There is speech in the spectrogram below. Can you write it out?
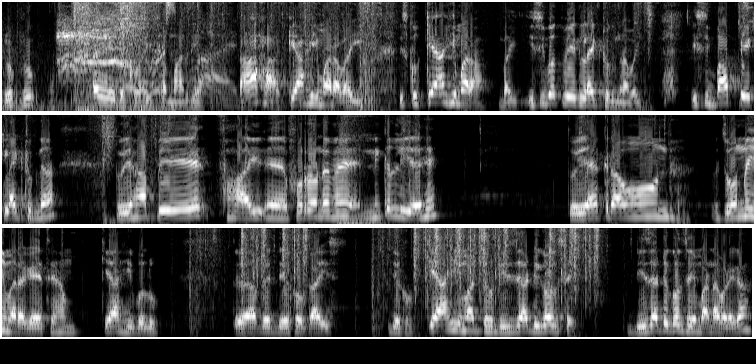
रुक रुक। अरे देखो भाई सब मार दिया। आहा, क्या ही मारा भाई। इसको क्या ही मारा। भाई, इसी बात पे एक लाइक ठोक देना भाई। इसी बात पे एक लाइक ठोक देना। तो यहाँ पे फाइव फोर राउंड में निकल लिए है। तो एक राउंड जोन में ही मारा गए थे हम। क्या ही बोलूँ। तो यहाँ पे देखो गाइस देखो, क्या ही मारते हो। डिजर्ट ईगल से। डिजर्ट ईगल से ही मारना पड़ेगा।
